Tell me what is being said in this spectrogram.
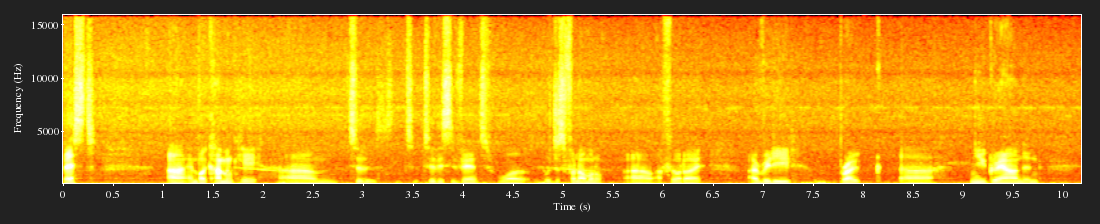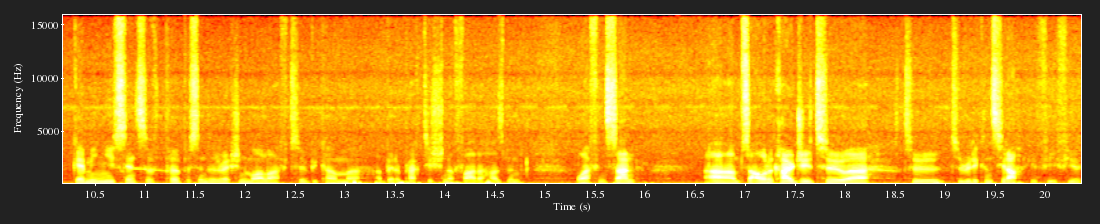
best. and by coming here um, to, to, to, this event was, was just phenomenal. I felt I, I really broke new ground and gave me a new sense of purpose and direction in my life to become a, a better practitioner, father, husband, wife and son. Um, so I would encourage you to, uh, to, to really consider if, if you're,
